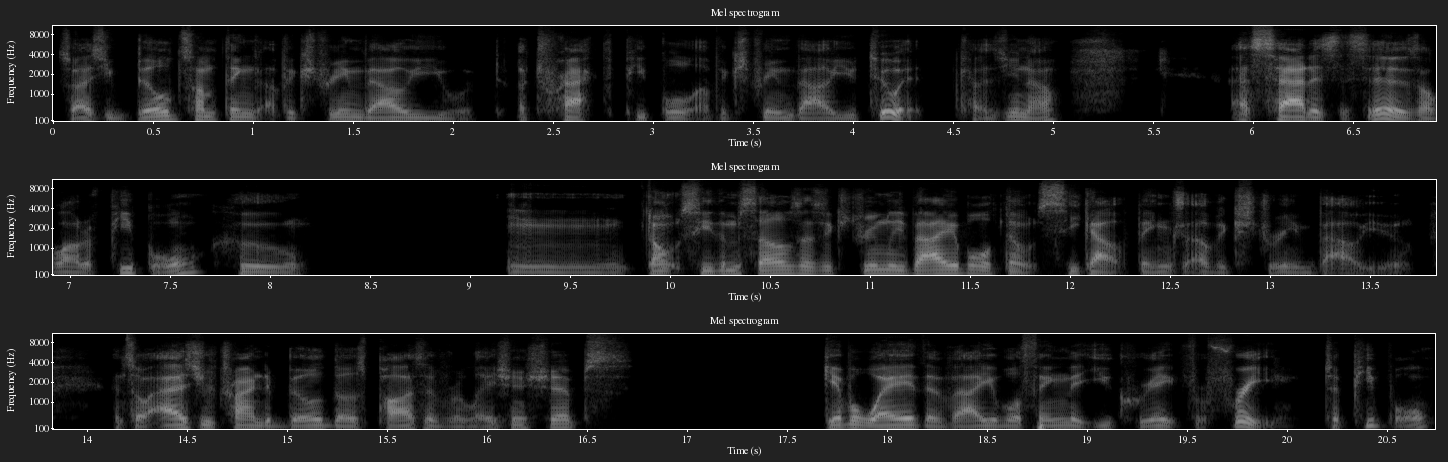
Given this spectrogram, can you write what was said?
So as you build something of extreme value, you attract people of extreme value to it. Because, you know, as sad as this is, a lot of people who mm, don't see themselves as extremely valuable don't seek out things of extreme value. And so as you're trying to build those positive relationships, give away the valuable thing that you create for free to people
